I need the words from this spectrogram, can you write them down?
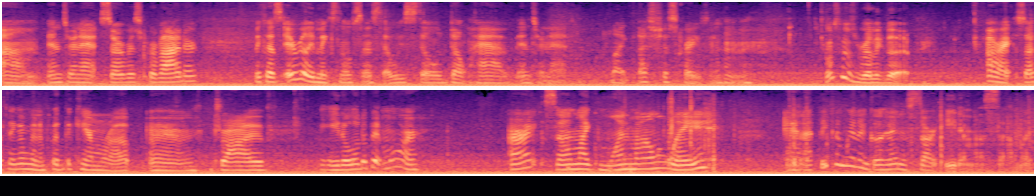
um, internet service provider because it really makes no sense that we still don't have internet. Like that's just crazy. Hmm. this is really good. All right so i think i'm gonna put the camera up and drive eat a little bit more all right so i'm like one mile away and I think I'm gonna go ahead and start eating my salad.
